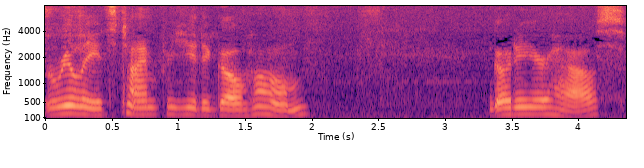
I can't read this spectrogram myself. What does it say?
Really, it's time for you to go home. Go to your house.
